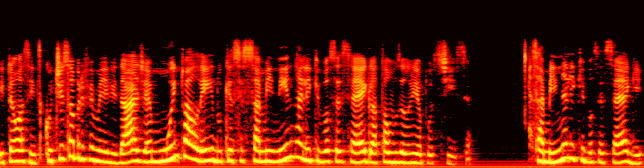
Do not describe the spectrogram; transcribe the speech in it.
Então, assim, discutir sobre feminilidade é muito além do que se essa menina ali que você segue, ela tá usando minha postiça. Essa menina ali que você segue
